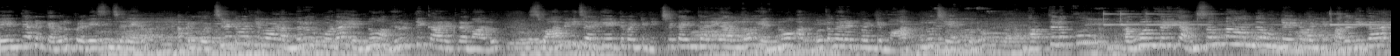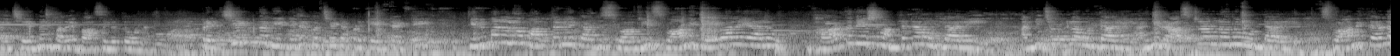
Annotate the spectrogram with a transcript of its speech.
లేనిదే అక్కడికి ఎవరు ప్రవేశించలేరు. అక్కడికి వచ్చినటువంటి వాళ్ళందరూ కూడా ఎన్నో అభివృద్ధి కార్యక్రమాలు స్వామికి జరిగేటువంటి నిత్య కైంకర్యాల్లో ఎన్నో అద్భుతమైనటువంటి మార్పులు చేర్పులు. భక్తులకు భగవంతుడికి అనుసంధానంగా ఉండేటువంటి పదవిగా ఈ చైర్మన్ పదవి బాసిల్లుతూ ఉన్నది. ప్రత్యేకంగా వీరి దగ్గరకు వచ్చేటప్పటికి ఏంటంటే తిరుమలలో మాత్రమే కాదు స్వామి స్వామి దేవాలయాలు భారతదేశం అంతటా ఉండాలి అన్ని చోట్ల ఉండాలి అన్ని రాష్ట్రాల్లోనూ ఉండాలి. స్వామి కరణ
